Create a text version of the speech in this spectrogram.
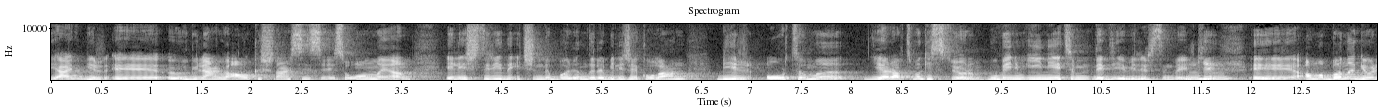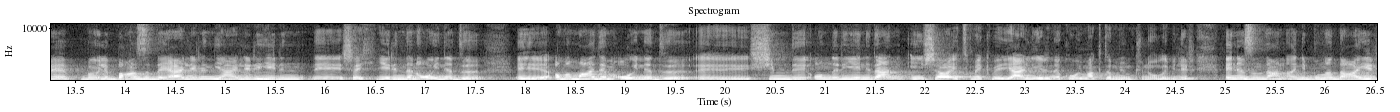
yani bir e, övgüler ve alkışlar silsilesi olmayan, eleştiriyi de içinde barındırabilecek olan bir ortamı yaratmak istiyorum. Bu benim iyi niyetim de diyebilirsin belki. Hı hı. E, ama bana göre böyle bazı değerlerin yerleri yerin e, şey yerinden oynadı. E, ama madem oynadı, e, şimdi onları yeniden inşa etmek ve yerli yerine koymak da mümkün olabilir. En azından hani buna dair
